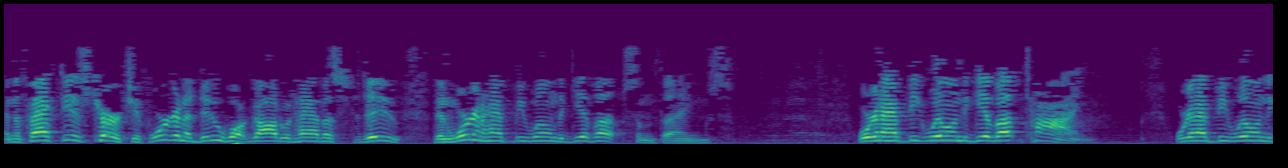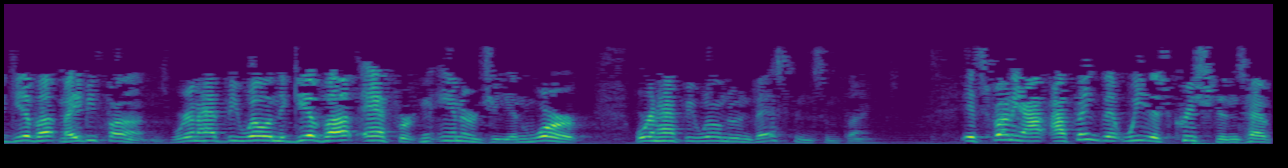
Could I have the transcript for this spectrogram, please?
And the fact is, church, if we're going to do what God would have us to do, then we're going to have to be willing to give up some things. We're going to have to be willing to give up time. We're going to have to be willing to give up maybe funds. We're going to have to be willing to give up effort and energy and work. We're going to have to be willing to invest in some things. It's funny, I, I think that we as Christians have,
